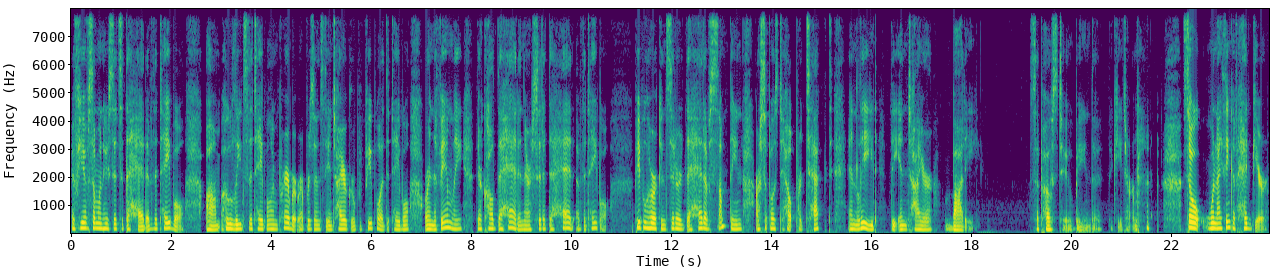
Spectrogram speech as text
If you have someone who sits at the head of the table, um, who leads the table in prayer but represents the entire group of people at the table or in the family, they're called the head and they sit at the head of the table. People who are considered the head of something are supposed to help protect and lead the entire body. Supposed to being the, the key term. So when I think of headgear,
